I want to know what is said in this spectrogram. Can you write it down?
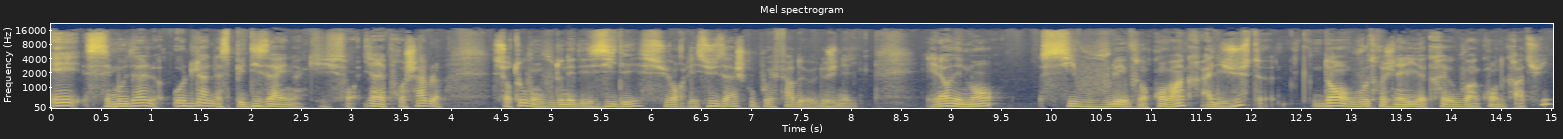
et ces modèles, au-delà de l'aspect design, qui sont irréprochables, surtout vont vous donner des idées sur les usages que vous pouvez faire de, de Geniali. Et là, honnêtement, si vous voulez vous en convaincre, allez juste dans votre Geniali, créez-vous un compte gratuit,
